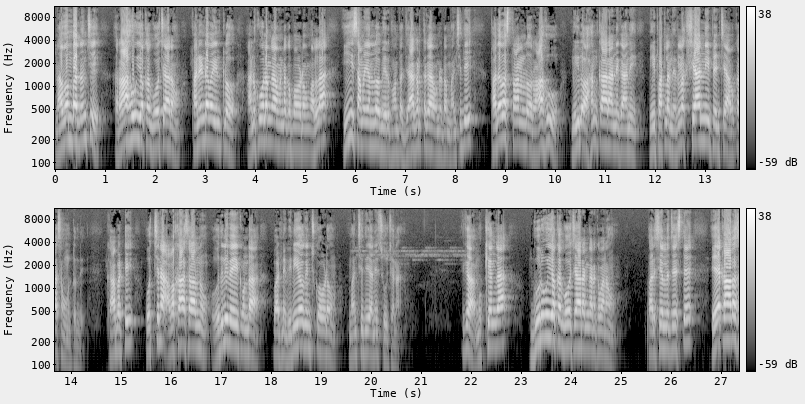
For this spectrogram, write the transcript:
నవంబర్ నుంచి రాహు యొక్క గోచారం పన్నెండవ ఇంట్లో అనుకూలంగా ఉండకపోవడం వల్ల ఈ సమయంలో మీరు కొంత జాగ్రత్తగా ఉండటం మంచిది. పదవ స్థానంలో రాహు మీలో అహంకారాన్ని కానీ మీ పట్ల నిర్లక్ష్యాన్ని పెంచే అవకాశం ఉంటుంది. కాబట్టి వచ్చిన అవకాశాలను వదిలివేయకుండా వాటిని వినియోగించుకోవడం మంచిది అని సూచన. ఇక ముఖ్యంగా గురువు యొక్క గోచారం కనుక మనం పరిశీలన చేస్తే ఏకాదశ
